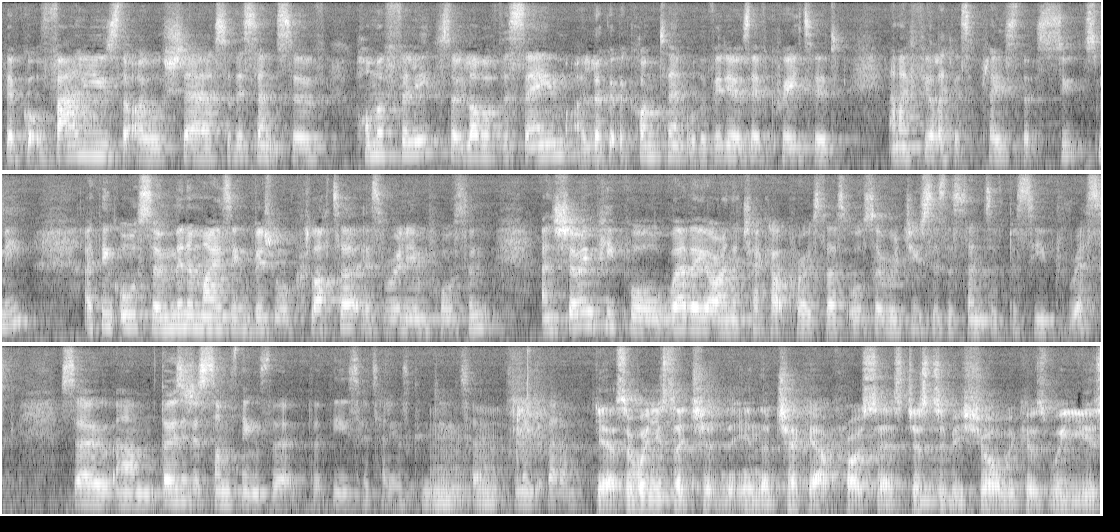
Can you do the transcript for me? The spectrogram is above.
they've got values that I will share. So this sense of homophily, so love of the same. I look at the content or the videos they've created, and I feel like it's a place that suits me. I think also minimizing visual clutter is really important, and showing people where they are in the checkout process also reduces the sense of perceived risk. So um, those are just some things that, that these hoteliers can do mm-hmm. to, to, make it better. Yeah, so when you say ch- in the checkout process, just mm. to be sure, because we use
